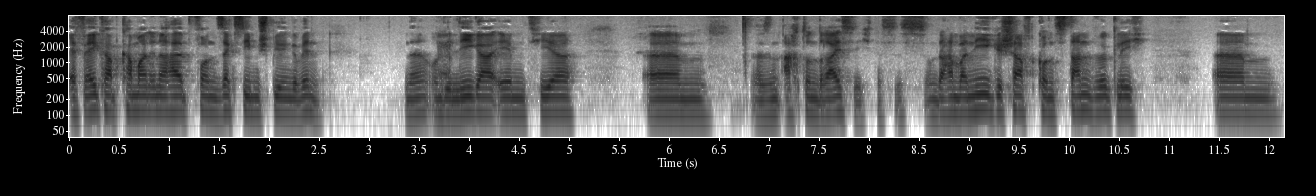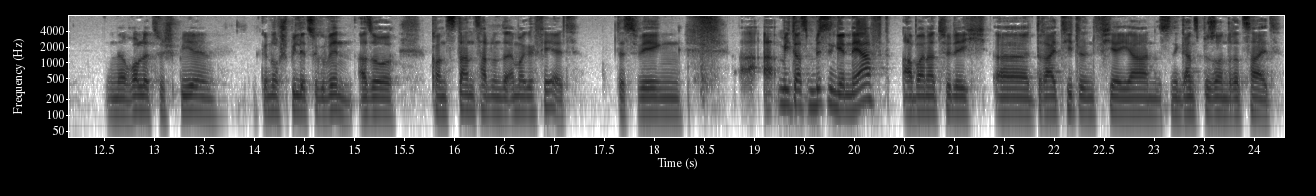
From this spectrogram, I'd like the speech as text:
FA Cup kann man innerhalb von sechs, sieben Spielen gewinnen. Ne? Und die Liga eben hier, ähm, das sind 38. Das ist, und da haben wir nie geschafft, konstant wirklich ähm, eine Rolle zu spielen, genug Spiele zu gewinnen. Also Konstanz hat uns da immer gefehlt. Deswegen äh, hat mich das ein bisschen genervt, aber natürlich äh, drei Titel in vier Jahren ist eine ganz besondere Zeit.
